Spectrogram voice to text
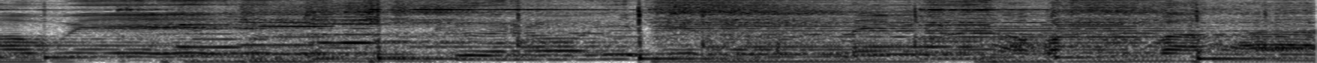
away. Kuroi, lemon, a bang.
